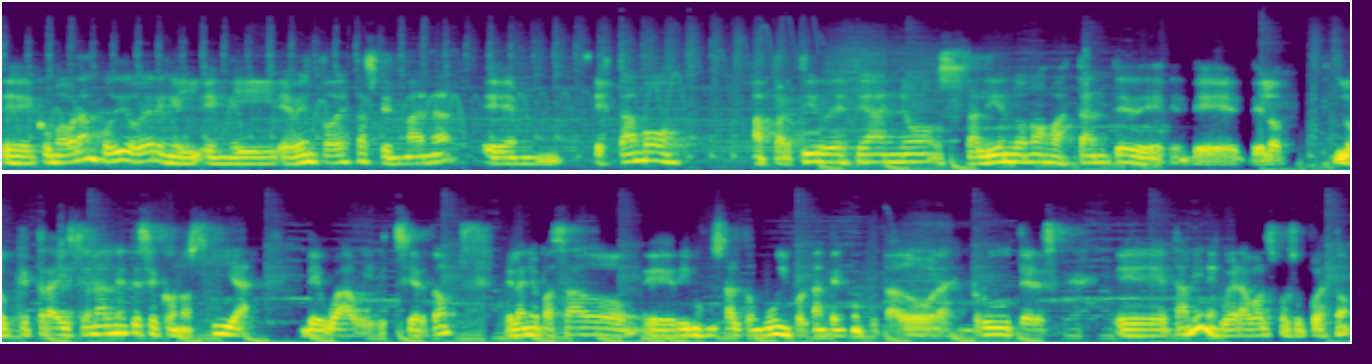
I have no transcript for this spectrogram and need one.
Eh, como habrán podido ver en el, en el evento de esta semana, em, estamos a partir de este año saliéndonos bastante de, lo, que tradicionalmente se conocía de Huawei, ¿cierto? El año pasado eh, dimos un salto muy importante en computadoras, en routers, eh, también en wearables, por supuesto,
